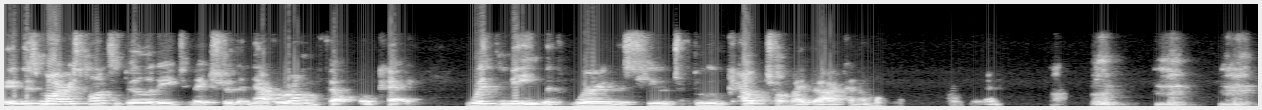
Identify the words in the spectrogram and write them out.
it was my responsibility to make sure that Navarone felt okay with me, with wearing this huge blue couch on my back and I'm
